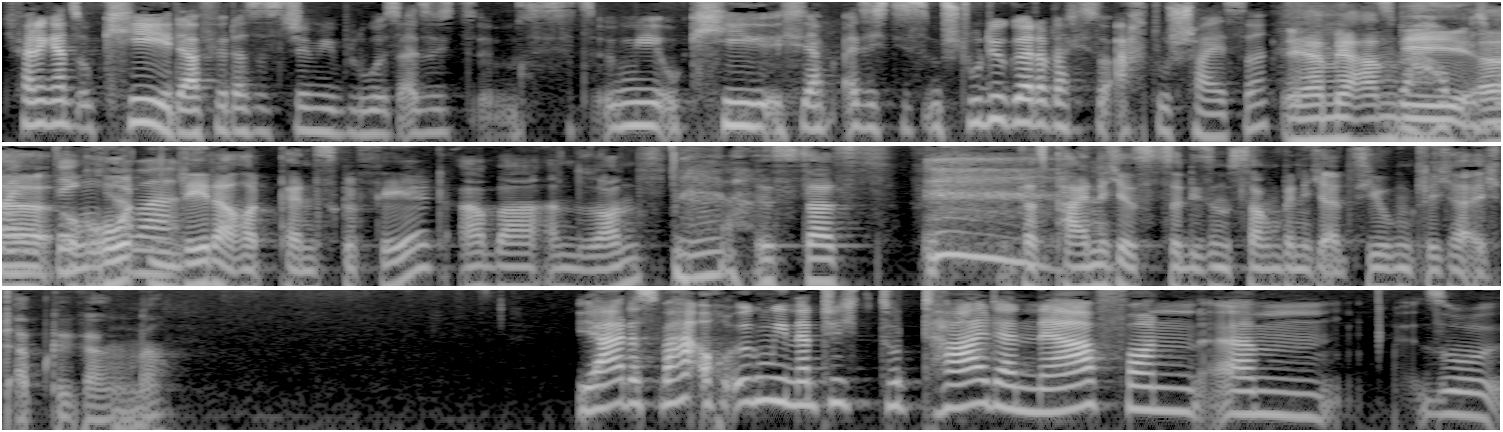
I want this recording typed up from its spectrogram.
Ich fand ihn ganz okay dafür, dass es Jimmy Blue ist. Also es ist jetzt irgendwie okay. Ich hab, als ich das im Studio gehört habe, dachte ich so, ach du Scheiße. Ja, mir haben die äh, Ding, roten Leder-Hotpants gefehlt, aber ansonsten ist das. Das Peinliche ist, zu diesem Song bin ich als Jugendlicher echt abgegangen, ne? Ja, das war auch irgendwie natürlich total der Nerv von ähm, so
